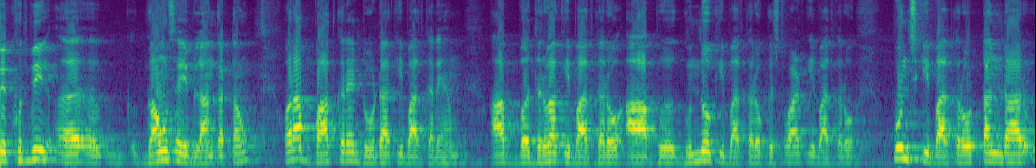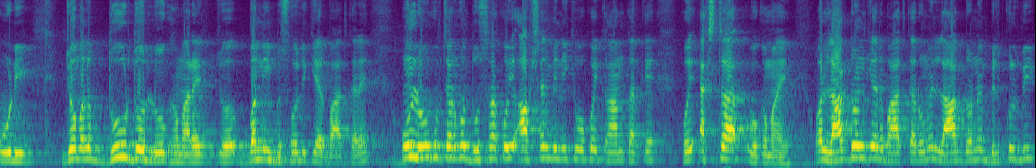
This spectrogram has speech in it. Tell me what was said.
मैं खुद भी गाँव से ही बिलोंग करता हूँ। और आप बात करें, डोडा की बात करें हम, आप बदरवा की बात करो, आप गुंदो की बात करो, किश्तवाड़ की बात करो, पुंछ की बात करो टंगडार उड़ी जो मतलब दूर दूर लोग हमारे जो बनी बसोली की अगर बात करें, उन लोगों को बेचारों को दूसरा कोई ऑप्शन भी नहीं कि वो कोई काम करके, कोई एक्स्ट्रा वो कमाएँ। और लॉकडाउन की अगर बात करूँ मैं, लॉकडाउन में बिल्कुल भी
